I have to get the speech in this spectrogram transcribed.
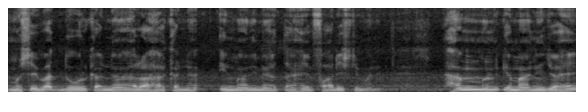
مصیبت دور کرنا، راہ کرنا، ان معنی میں آتا ہے فارش کے معنی۔ ہم ان کے معنی جو ہے،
